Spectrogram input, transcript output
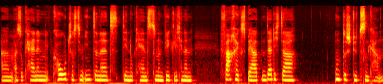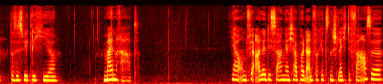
Ähm, also keinen Coach aus dem Internet, den du kennst, sondern wirklich einen Fachexperten, der dich da unterstützen kann. Das ist wirklich hier mein Rat. Ja, und für alle, die sagen, ich habe halt einfach jetzt eine schlechte Phase,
